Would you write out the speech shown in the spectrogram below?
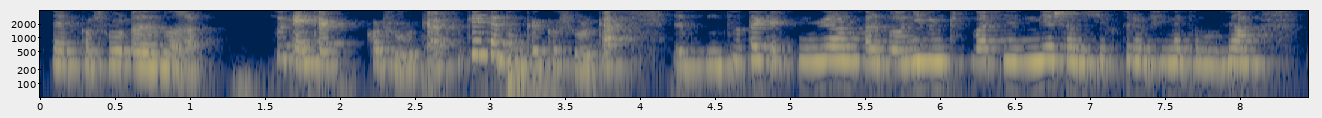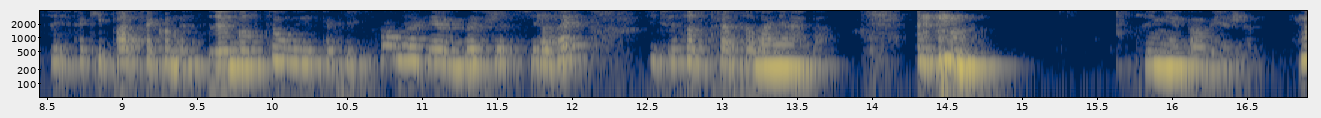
Tutaj jest koszul... Yy, Sukienka, koszulka, sukienka, długa koszulka. Y, Tu tak jak mówiłam, albo nie wiem, czy właśnie miesza mi się, w którym filmie to mówiłam, to jest taki pasek, on jest, bo z tyłu jest taki krążek jakby przez środek i to jest od prasowania chyba. To mnie chyba bierze.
